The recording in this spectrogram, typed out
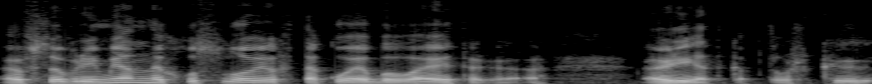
в современных условиях такое бывает э, редко. Потому что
